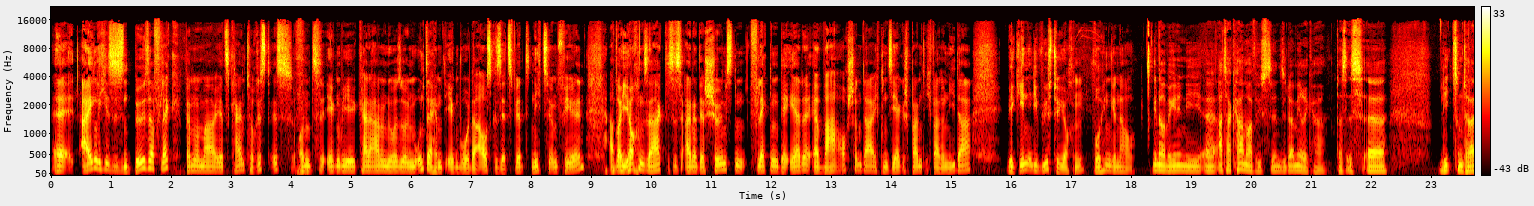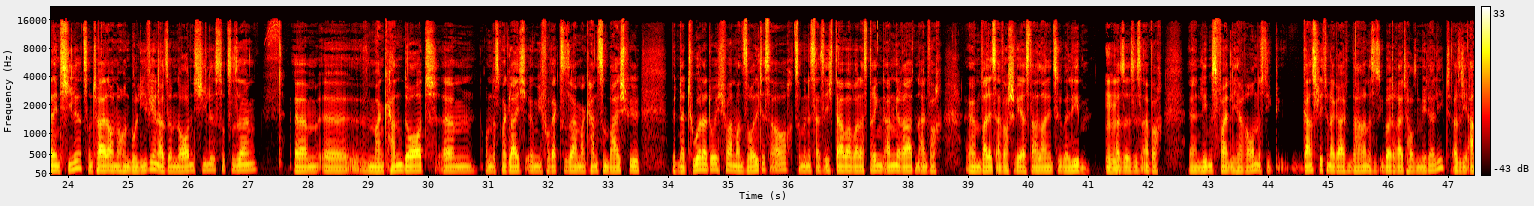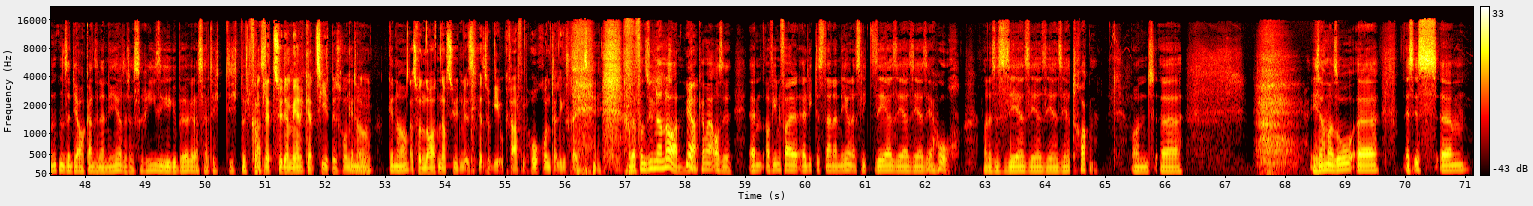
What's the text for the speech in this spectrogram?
Äh, eigentlich ist es ein böser Fleck, wenn man mal jetzt kein Tourist ist und irgendwie, keine Ahnung, nur so im Unterhemd irgendwo da ausgesetzt wird, nicht zu empfehlen. Aber Jochen sagt, es ist einer der schönsten Flecken der Erde. Er war auch schon da. Ich bin sehr gespannt. Ich war noch nie da. Wir gehen in die Wüste, Jochen. Wohin genau? Genau, wir gehen in die äh, Atacama-Wüste in Südamerika. Das ist äh, liegt zum Teil in Chile, zum Teil auch noch in Bolivien, also im Norden Chiles sozusagen. Ähm, äh, man kann dort, ähm, um das mal gleich irgendwie vorweg zu sagen, man kann zum Beispiel mit Natur da durchfahren. Man sollte es auch. Zumindest als ich da war, war das dringend angeraten, einfach, ähm, weil es einfach schwer ist, da alleine zu überleben. Mhm. Also es ist einfach äh, ein lebensfeindlicher Raum. Das liegt ganz schlicht und ergreifend daran, dass es über 3000 Meter liegt. Also die Anden sind ja auch ganz in der Nähe. Also das riesige Gebirge, das halt sich, sich durch Komplett Südamerika zieht bis runter. Genau, Ne? Genau. Also von Norden nach Süden, wir sind ja so Geografen. Hoch, runter, links, rechts. Oder von Süden nach Norden. Ja. Ja. Kann man ja auch sehen. Ähm, auf jeden Fall äh, liegt es da in der Nähe und es liegt sehr, sehr, sehr, sehr hoch. Und es ist sehr, sehr, sehr, sehr trocken. Und äh, ich sag mal so, äh, es ist, ähm,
